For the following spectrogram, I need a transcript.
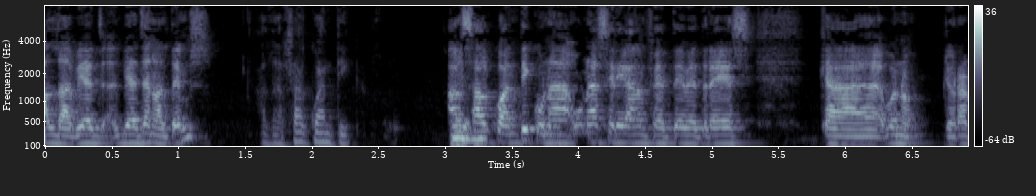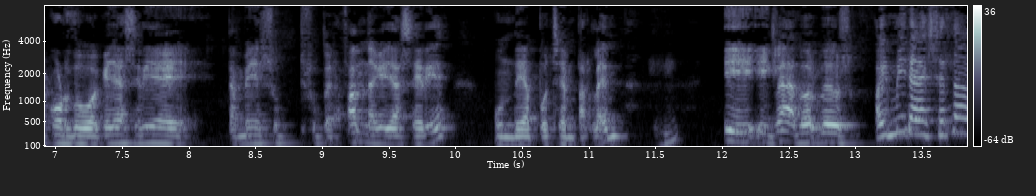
el de viatge, viatge en el temps. El del salt quàntic. El. Salt Quàntic, una, una sèrie que han fet TV3 que, bueno, jo recordo aquella sèrie, també su- superfan d'aquella sèrie, un dia potser en parlem, Mhm. i, i clar, ve- veus, oi, mira, és el de,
